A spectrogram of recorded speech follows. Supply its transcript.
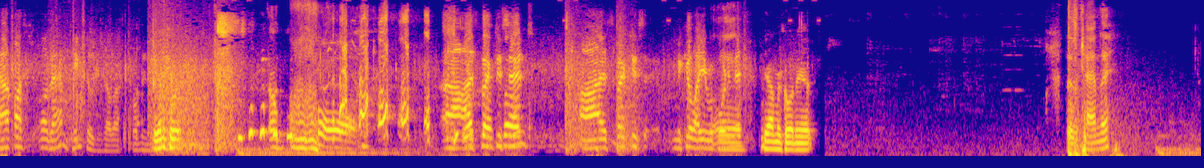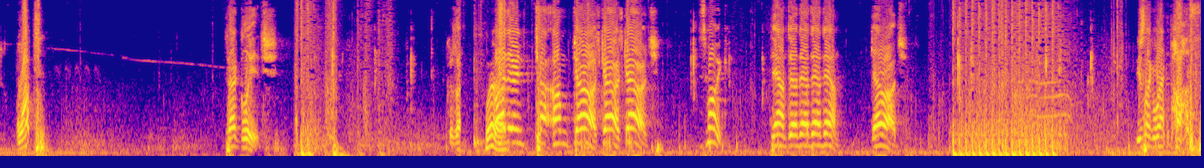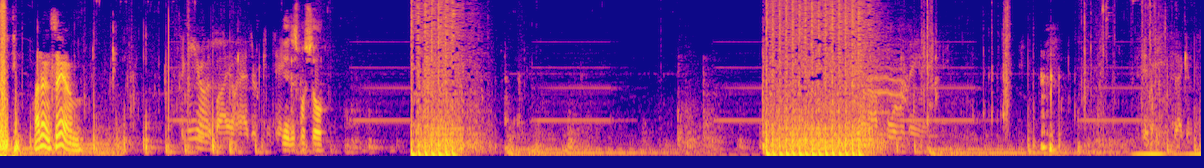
how fast? Oh, they haven't team killed each other. Probably. They're gonna kill it. Oh. Uh, I What spoke the too soon. fuck? Uh, I spoke too soon. Nikhil, are you recording Yeah. this? Yeah, I'm recording it. There's a cam there. What? Is that glitch? Because I. Where? Right there in um garage, garage, garage. Smoke. Down, down, down, down, down. Garage. You just like ran past. I didn't see him. Secure the biohazard container. yeah, just watch the door. Op four remaining. 15 seconds.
